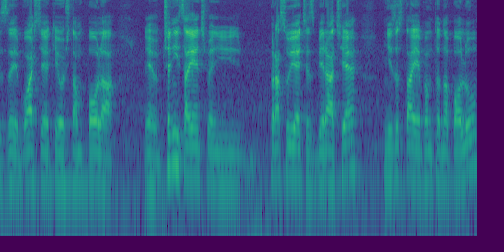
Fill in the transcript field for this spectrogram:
z właśnie jakiegoś tam pola, nie wiem, pszenica, jęczmień i prasujecie, zbieracie, nie zostaje wam to na polu,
